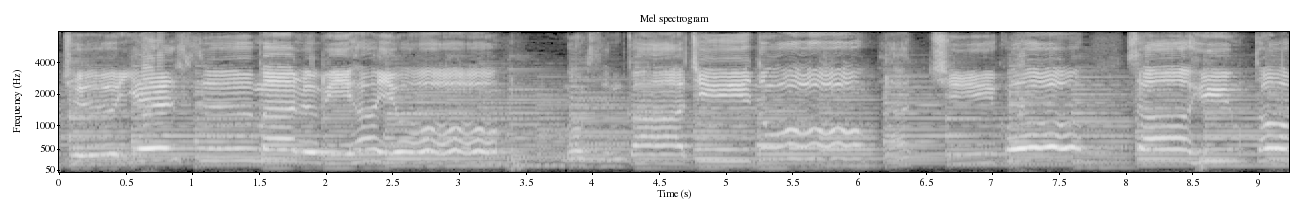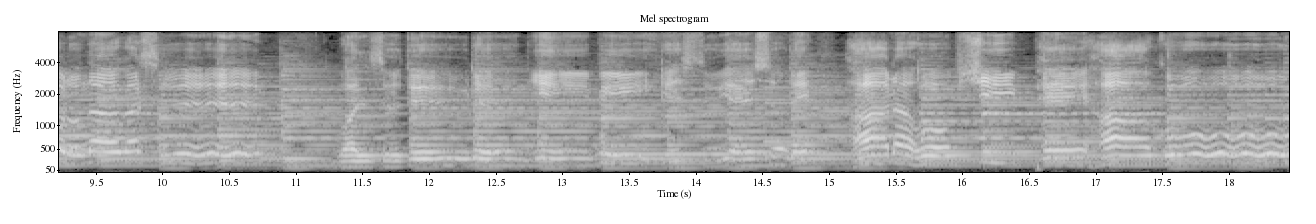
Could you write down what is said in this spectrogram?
주 예수만을 위하여 목숨 목숨까지도 바치고 쌓임터로 나갔음 원수들은 이미 예수의 손에 하나 없이 패하고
